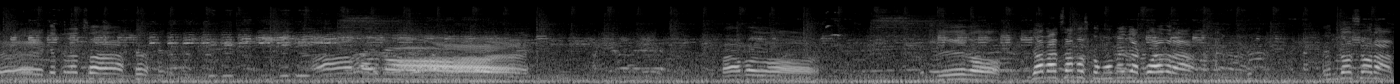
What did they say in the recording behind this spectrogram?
Eh, ¿Qué tranza? Vámonos. Vámonos. Ya avanzamos como media cuadra. En dos horas.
